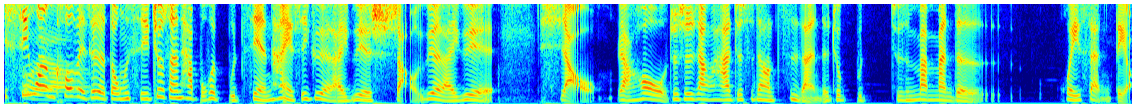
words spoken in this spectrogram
希望 COVID 这个东西，啊、就算它不会不见，它也是越来越少，越来越小，然后就是让它就是这样自然的就不就是慢慢的挥散掉，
